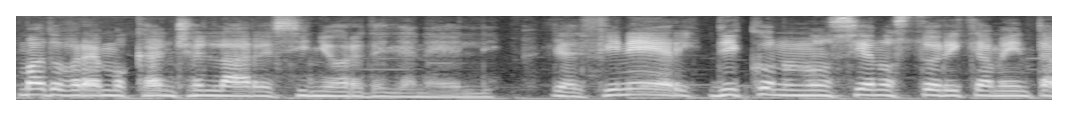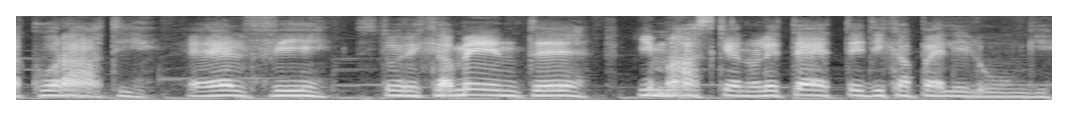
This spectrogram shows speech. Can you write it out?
ma dovremmo cancellare il Signore degli Anelli. Gli elfi neri dicono non siano storicamente accurati. Elfi? Storicamente? I maschi hanno le tette ed i capelli lunghi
